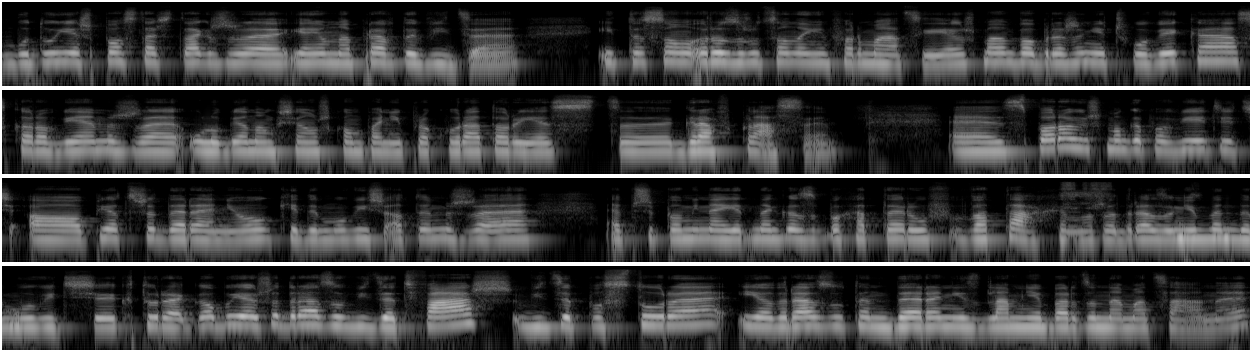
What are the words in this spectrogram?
budujesz postać tak, że ja ją naprawdę widzę i to są rozrzucone informacje. Ja już mam wyobrażenie człowieka, skoro wiem, że ulubioną książką pani prokurator jest y, Gra w klasy. E, sporo już mogę powiedzieć o Piotrze Dereniu, kiedy mówisz o tym, że e, przypomina jednego z bohaterów Watachy. Może od razu nie będę mówić e, którego, bo ja już od razu widzę twarz, widzę posturę i od razu ten Deren jest dla mnie bardzo namacalny.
